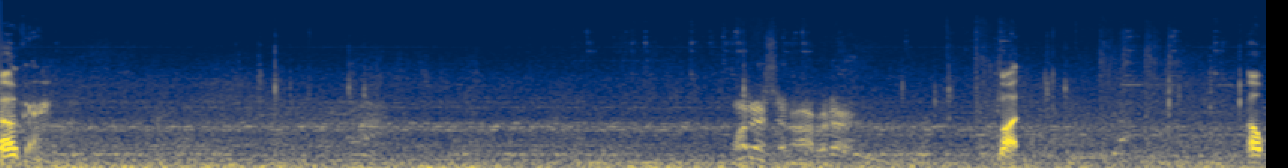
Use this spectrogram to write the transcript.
Okay. What? Oh,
